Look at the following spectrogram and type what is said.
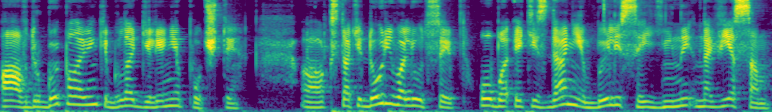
а в другой половинке было отделение почты. А, кстати, до революции оба эти здания были соединены навесом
